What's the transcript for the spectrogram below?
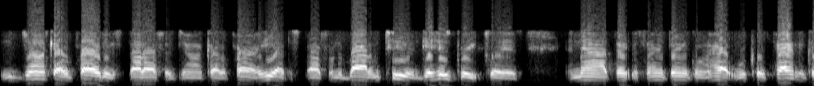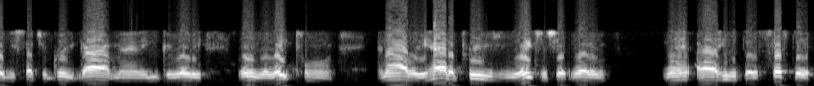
John Calipari didn't start off as John Calipari. He had to start from the bottom too and get his great players. And now I think the same thing is going to happen with Coach Patton because he's such a great guy, man, and you can really really relate to him. And I already had a previous relationship with him when uh, he was the assistant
